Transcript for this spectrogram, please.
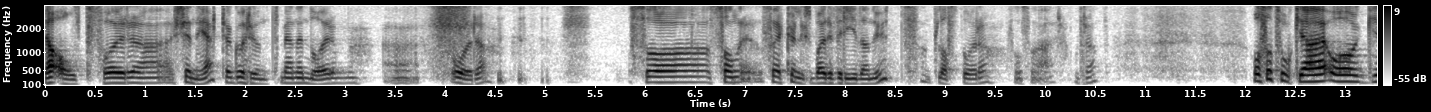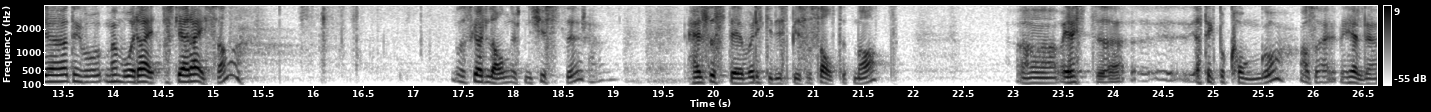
jeg er altfor uh, sjenert til å gå rundt med en enorm uh, åre. Så, sånn, så, jeg kunne liksom bare vri den ut, plaståra, sånn som det er. omtrent. Og så tok jeg og tenkte Men hvor, skal jeg reise hen? Det skal være et land uten kyster. Helst et sted hvor ikke de spiser saltet mat. Uh, jeg, visste, jeg, tenkte på Kongo, altså hele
